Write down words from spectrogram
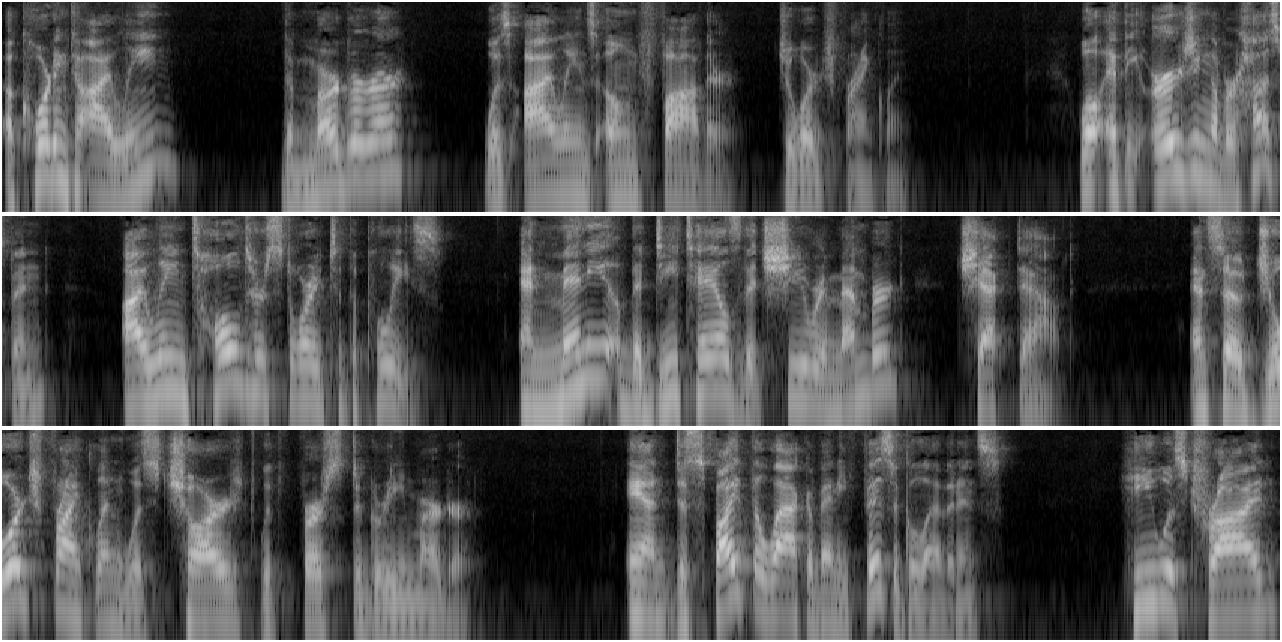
according to Eileen, the murderer was Eileen's own father, George Franklin. Well, at the urging of her husband, Eileen told her story to the police, and many of the details that she remembered checked out. And so George Franklin was charged with first degree murder. And despite the lack of any physical evidence, he was tried,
